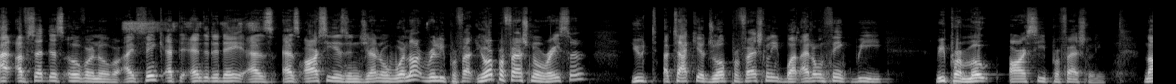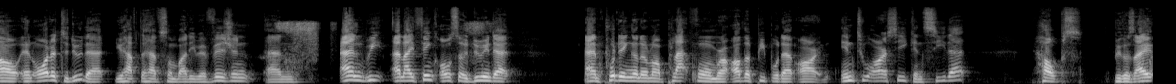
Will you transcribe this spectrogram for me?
I, have said this over and over. I think at the end of the day, as as RC is in general, we're not really professional. You're a professional racer. You attack your job professionally, but I don't think we we promote RC professionally. Now, in order to do that, you have to have somebody with vision and and we and I think also doing that and putting it on a platform where other people that are into RC can see that helps because I,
